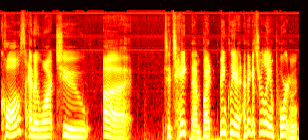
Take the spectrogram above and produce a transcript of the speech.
calls, and I want to uh, to take them. But Binkley, I, I think it's really important.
